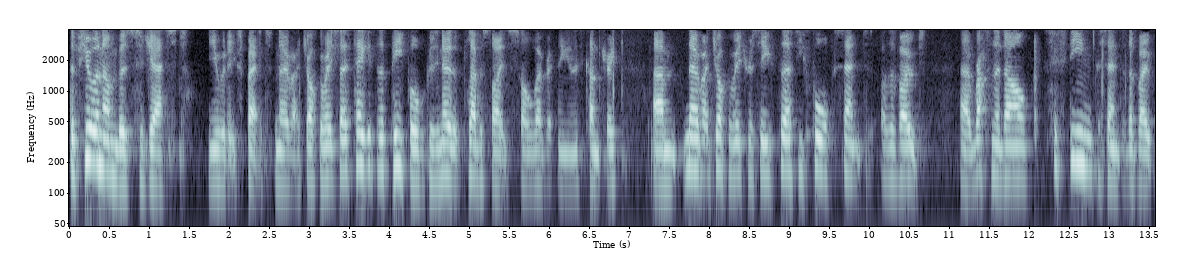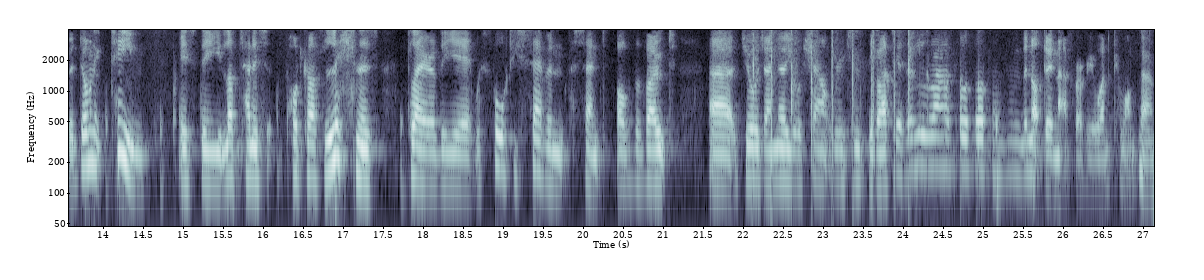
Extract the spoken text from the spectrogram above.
The pure numbers suggest you would expect Novak Djokovic. Let's take it to the people because you know that plebiscites solve everything in this country. Um, Novak Djokovic received 34% of the vote. Uh, Rafa Nadal, 15% of the vote. But Dominic Thiem is the Love Tennis podcast listeners player of the year with 47% of the vote. Uh, George, I know you'll shout recently, but yes, a little round of applause. We're not doing that for everyone. Come on. No.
